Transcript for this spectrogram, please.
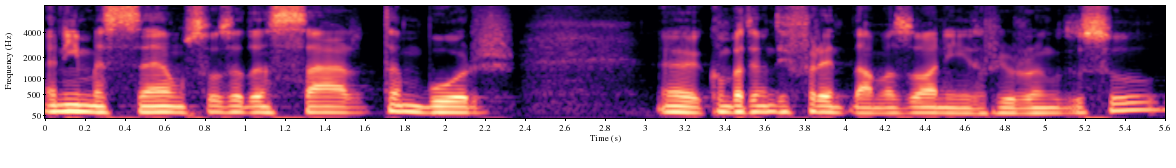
animação, pessoas a dançar, tambores, uh, completamente diferente da Amazónia e do Rio Grande do Sul.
